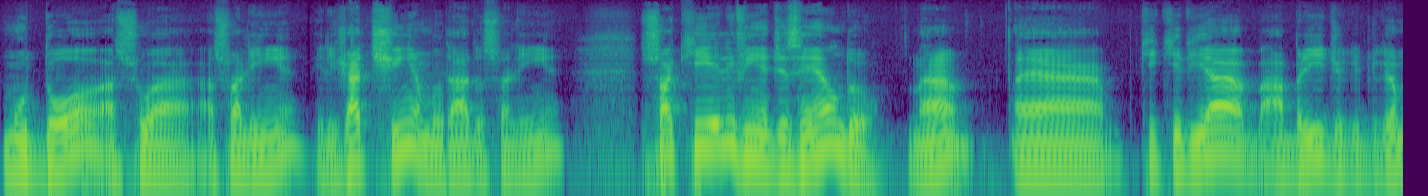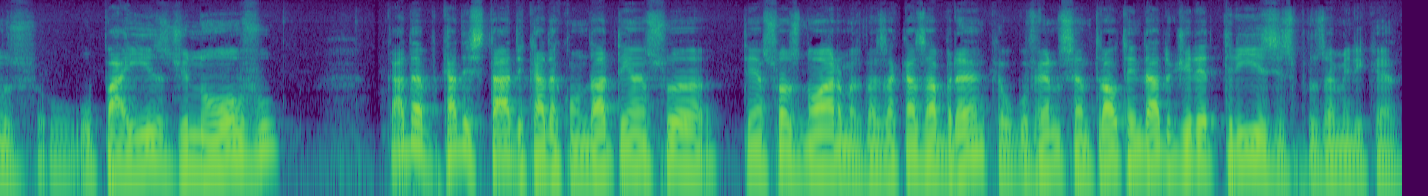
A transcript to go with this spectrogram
mudou a sua, a sua linha, ele já tinha mudado a sua linha, só que ele vinha dizendo né, é, que queria abrir, digamos, o, o, país de novo. Cada, cada estado e cada condado tem, a sua, tem as suas normas, mas a Casa Branca, o governo central, tem dado diretrizes para os americanos.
